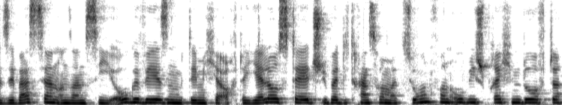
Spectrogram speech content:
Sebastian, unserem CEO gewesen, mit dem ich ja auch der Yellow Stage über die Transformation von Obi sprechen durfte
